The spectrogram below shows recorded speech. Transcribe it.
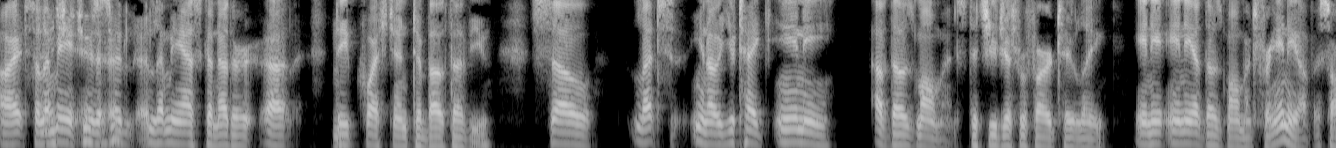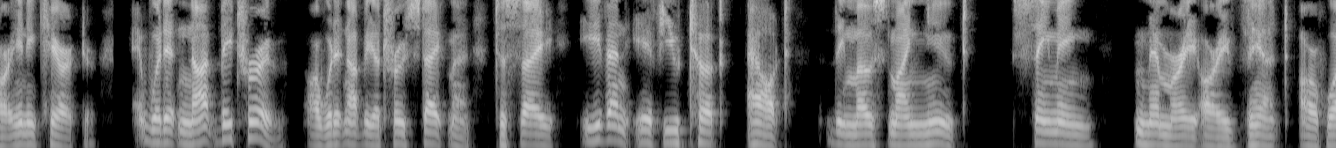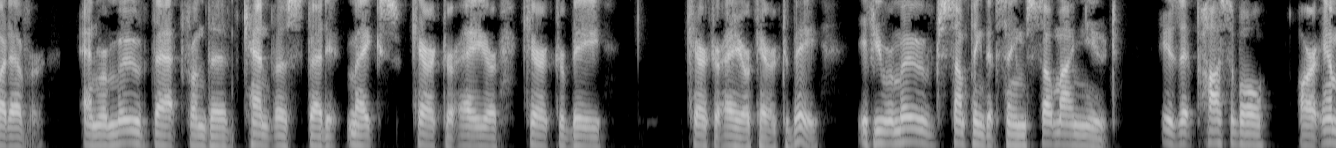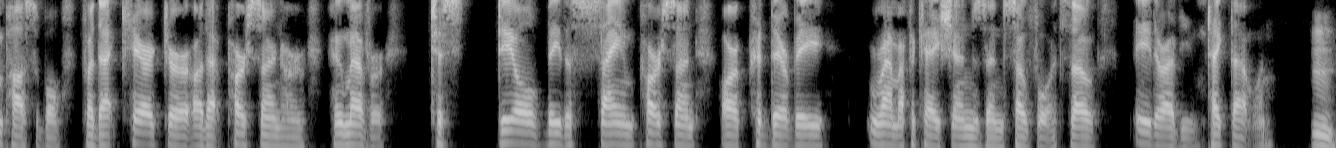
All right. So let me, uh, uh, let me ask another, uh, hmm. deep question to both of you. So let's, you know, you take any of those moments that you just referred to, Lee, any, any of those moments for any of us or any character. Would it not be true or would it not be a true statement to say, even if you took out the most minute seeming memory or event or whatever, and remove that from the canvas that it makes character A or character B, character A or character B. If you removed something that seems so minute, is it possible or impossible for that character or that person or whomever to still be the same person or could there be ramifications and so forth? So either of you take that one. Hmm.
